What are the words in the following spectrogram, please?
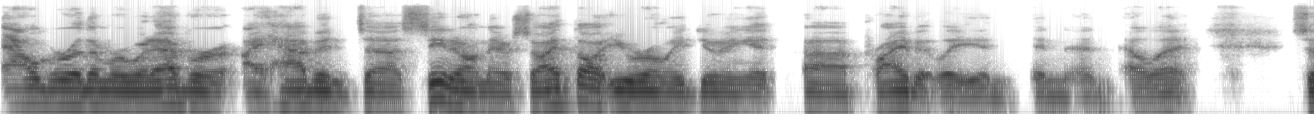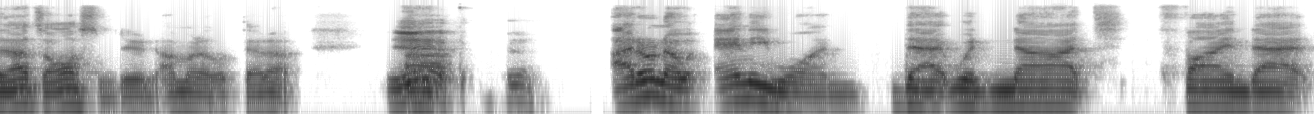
algorithm or whatever, I haven't uh, seen it on there. So I thought you were only doing it uh, privately in, in, in LA. So that's awesome, dude. I'm going to look that up. Yeah. Uh, I don't know anyone that would not find that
